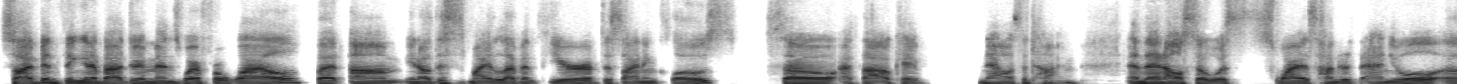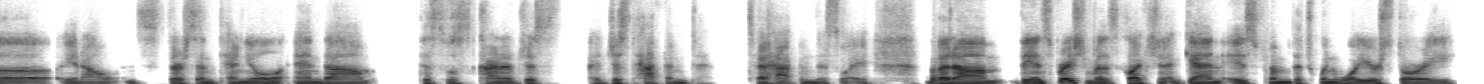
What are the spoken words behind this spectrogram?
So I've been thinking about doing menswear for a while, but um, you know, this is my 11th year of designing clothes. So I thought, okay, now is the time. And then also it was SWAIA's 100th annual, uh, you know, their centennial. And um, this was kind of just it just happened to happen this way. But um, the inspiration for this collection again is from the Twin Warrior story.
